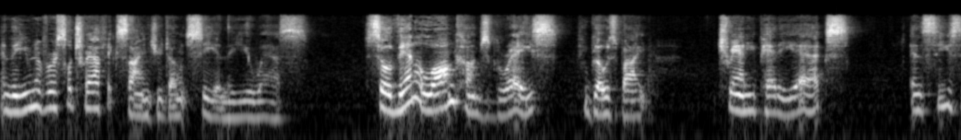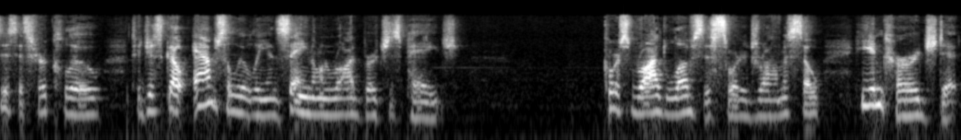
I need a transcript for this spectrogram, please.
and the universal traffic signs you don't see in the U.S. So then along comes Grace, who goes by Tranny Petty X, and sees this as her clue to just go absolutely insane on Rod Birch's page. Of course, Rod loves this sort of drama, so he encouraged it.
